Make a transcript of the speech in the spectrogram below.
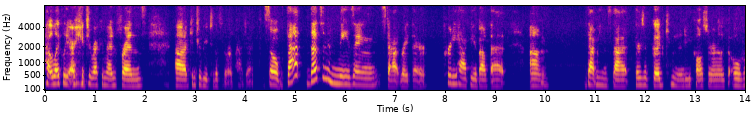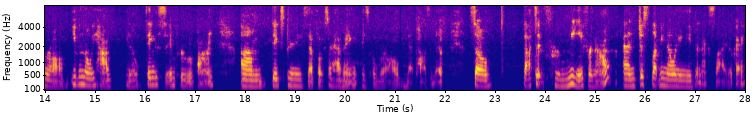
How likely are you to recommend friends uh, contribute to the Fedora project? So that that's an amazing stat right there. Pretty happy about that. Um, that means that there's a good community culture, like overall, even though we have, you know, things to improve upon. Um, the experience that folks are having is overall net positive. So that's it for me for now. And just let me know when you need the next slide, okay?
